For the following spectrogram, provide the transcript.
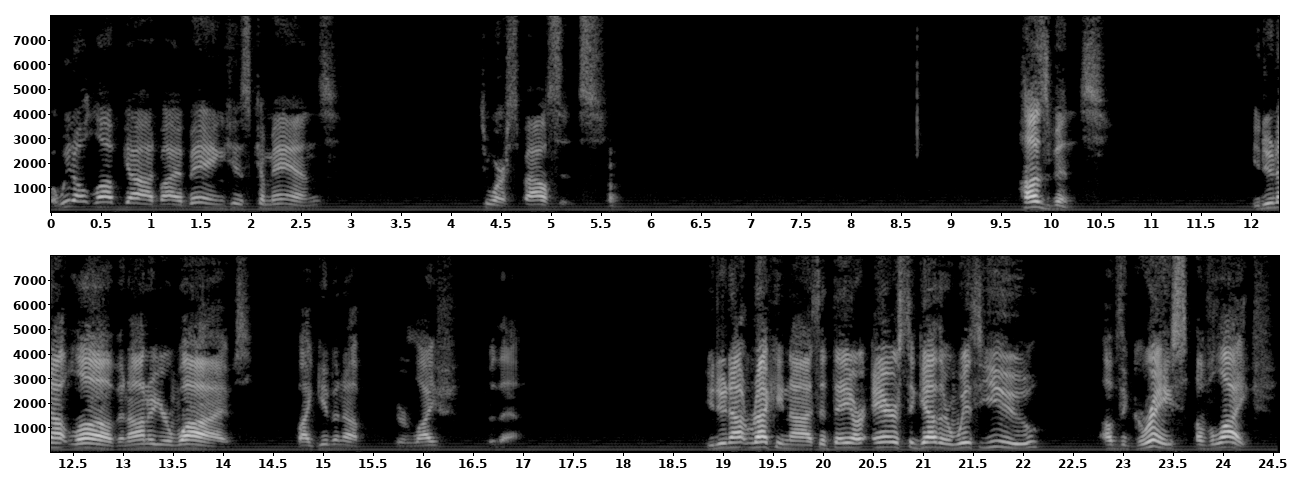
But we don't love God by obeying His commands to our spouses. Husbands, you do not love and honor your wives by giving up your life for them. You do not recognize that they are heirs together with you of the grace of life.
